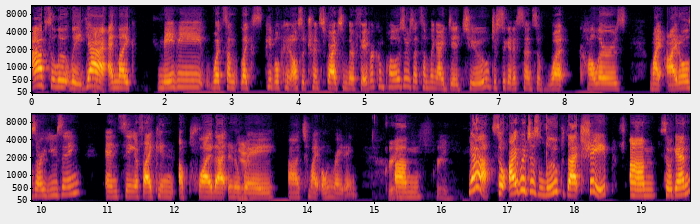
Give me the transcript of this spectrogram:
Absolutely. Yeah. Yeah. And like maybe what some like people can also transcribe some of their favorite composers. That's something I did too, just to get a sense of what colors my idols are using and seeing if I can apply that in a Yeah. way uh, to my own writing. Great, Um, great. yeah. So I would just loop that shape. Um, so again.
